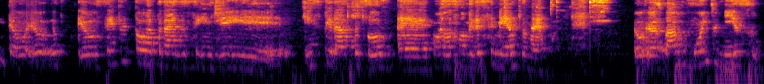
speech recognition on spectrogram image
Então, eu, eu, eu sempre estou atrás, assim, de inspirar as pessoas é, com relação ao merecimento, né? Eu, eu esbarro muito nisso,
